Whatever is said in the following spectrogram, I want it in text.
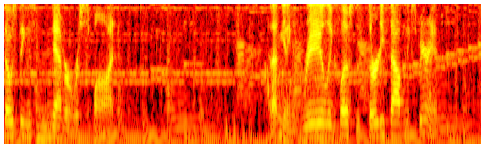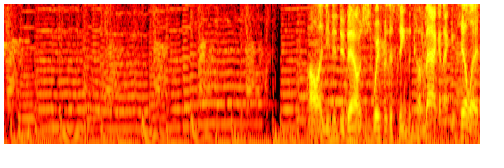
those things never respawn. And I'm getting really close to 30,000 experience. All I need to do now is just wait for this thing to come back and I can kill it.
